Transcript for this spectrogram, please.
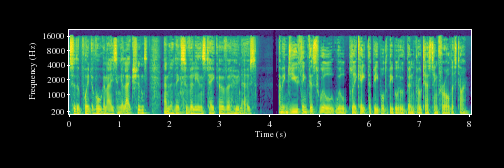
to the point of organising elections and letting civilians take over. Who knows? I mean, do you think this will will placate the people, the people who have been protesting for all this time?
